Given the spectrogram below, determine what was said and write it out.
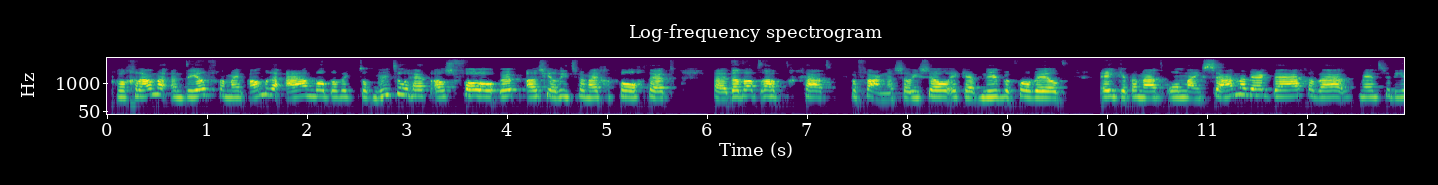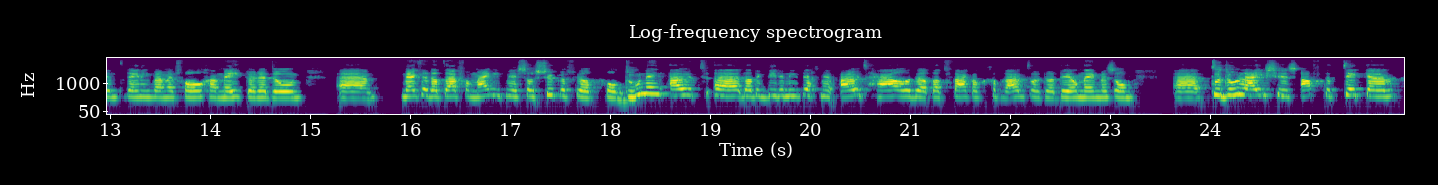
programma een deel van mijn andere aanbod dat ik tot nu toe heb als follow-up, als je al iets van mij gevolgd hebt, dat, dat dat gaat vervangen. Sowieso, ik heb nu bijvoorbeeld één keer per maand online samenwerkdagen waar mensen die een training bij mij volgen mee kunnen doen. Uh, merkte dat daar voor mij niet meer zo super veel voldoening uit, uh, dat ik die er niet echt meer uithaalde. Dat dat vaak ook gebruikt wordt door deelnemers om uh, to-do-lijstjes af te tikken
